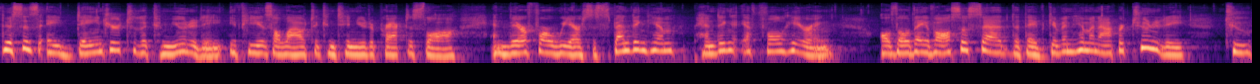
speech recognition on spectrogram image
this is a danger to the community if he is allowed to continue to practice law, and therefore we are suspending him pending a full hearing, although they've also said that they've given him an opportunity to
